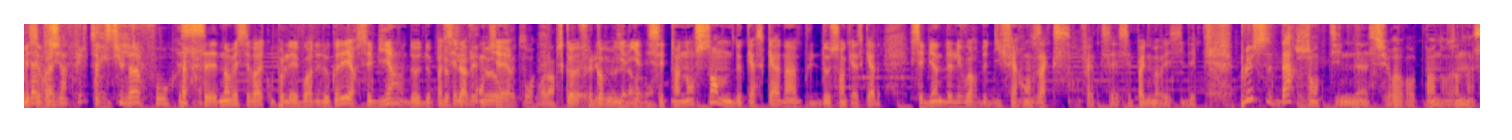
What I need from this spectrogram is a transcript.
Mais c'est vrai. déjà fait le C'est une info. Non mais c'est vrai qu'on peut les voir des deux côtés. D'ailleurs, c'est bien de, de passer la les deux, en frontière fait. pour Voilà. parce que comme c'est un ensemble de cascades, hein, plus de 200 cascades, c'est bien de les voir de différents axes. En fait, c'est c'est pas une mauvaise idée. Plus d'Argentine sur Europe 1 dans un instant.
